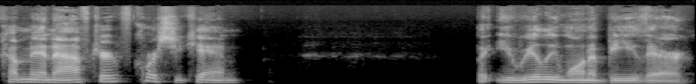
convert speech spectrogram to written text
come in after? Of course you can. But you really want to be there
